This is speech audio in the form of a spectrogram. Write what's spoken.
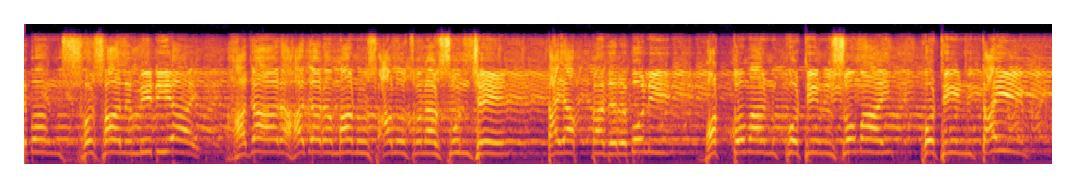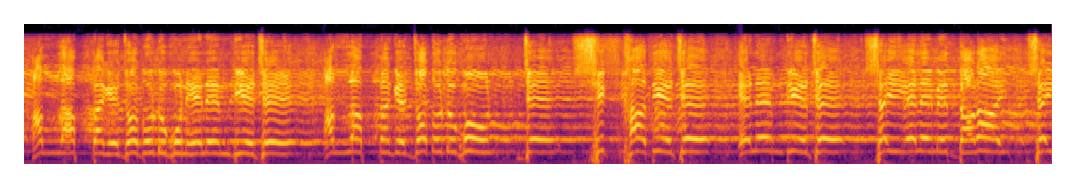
এবং সোশ্যাল মিডিয়ায় হাজার হাজার মানুষ আলোচনা শুনছেন, তাই আপনাদের বলি, বর্তমান কঠিন সময়, কঠিন টাইম আল্লাহ আপনাকে যতটুকুন এলেম দিয়েছে, আল্লাহ আপনাকে যতটুকুন যে শিক্ষা দিয়েছে, এলেম দিয়েছে, সেই এলেমের দ্বারাই, সেই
